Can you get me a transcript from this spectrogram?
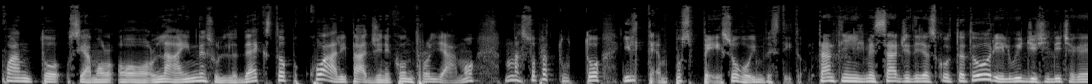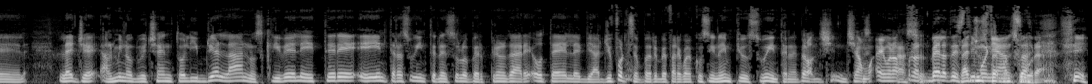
quanto siamo online online sul desktop, quali pagine controlliamo, ma soprattutto il tempo speso o investito. Tanti messaggi degli ascoltatori, Luigi ci dice che legge almeno 200 libri all'anno, scrive lettere e entra su internet solo per prenotare hotel e viaggi. Forse potrebbe fare qualcosina in più su internet, però diciamo è una, una bella testimonianza. Sì.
